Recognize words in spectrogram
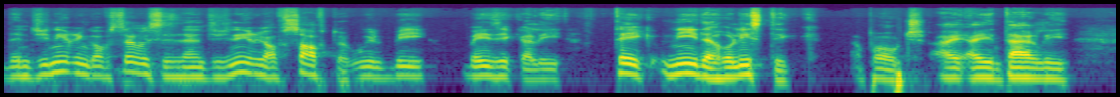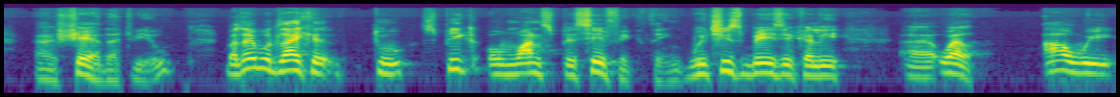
the engineering of services and engineering of software will be basically take need a holistic approach. I, I entirely uh, share that view, but I would like uh, to speak on one specific thing, which is basically, uh, well, how we,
